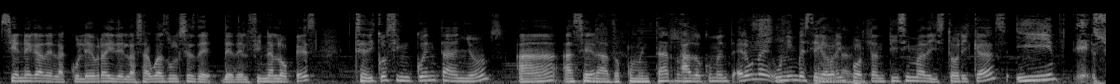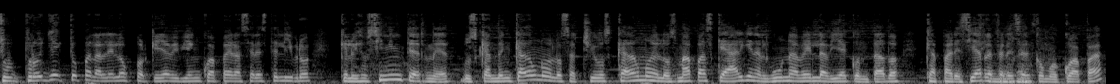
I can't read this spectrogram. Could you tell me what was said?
ciénega de la culebra y de las aguas dulces de, de Delfina López. Se dedicó 50 años a hacer A documentar. a documentar. Era una, Sí, una investigadora importantísima de históricas y eh, su proyecto paralelo, porque ella vivía en Cuapa, era hacer este libro que lo hizo sin internet, buscando en cada uno de los archivos, cada uno de los mapas que alguien alguna vez le había contado que aparecía referencias como Cuapa.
